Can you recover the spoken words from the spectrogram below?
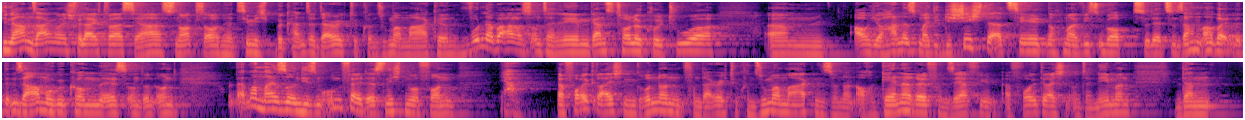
die Namen sagen euch vielleicht was. Ja, Snox auch eine ziemlich bekannte Direct-to-Consumer-Marke. Wunderbares Unternehmen, ganz tolle Kultur. Ähm, auch Johannes mal die Geschichte erzählt, nochmal, wie es überhaupt zu der Zusammenarbeit mit dem Samo gekommen ist und, und, und. Und wenn man mal so in diesem Umfeld ist, nicht nur von, ja, erfolgreichen Gründern von Direct-to-Consumer-Marken, sondern auch generell von sehr vielen erfolgreichen Unternehmern, dann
